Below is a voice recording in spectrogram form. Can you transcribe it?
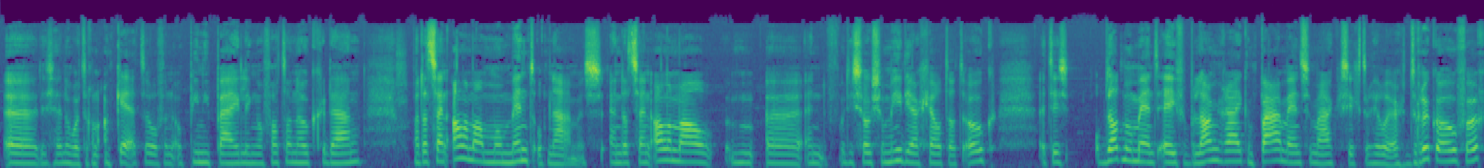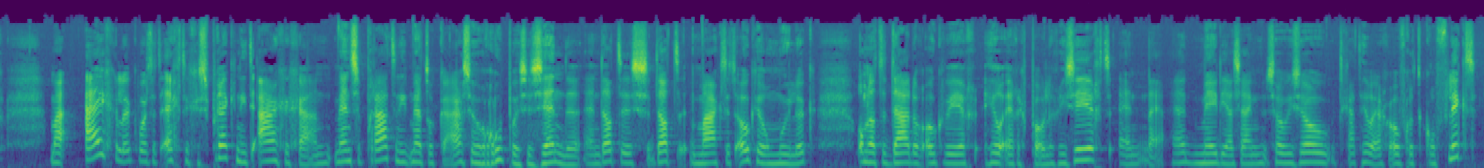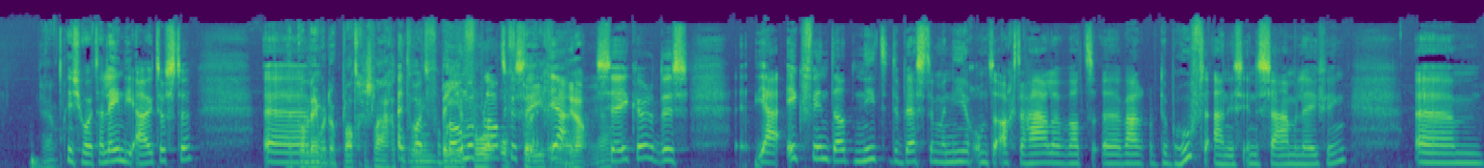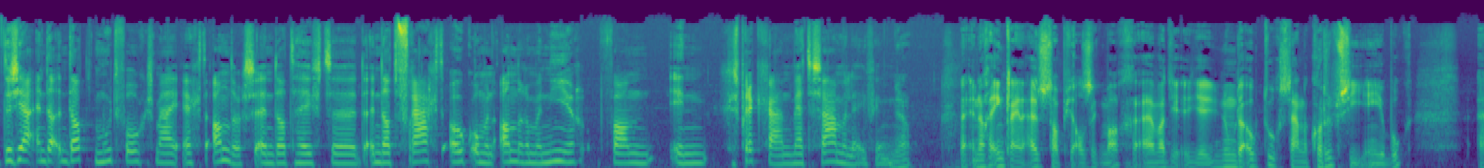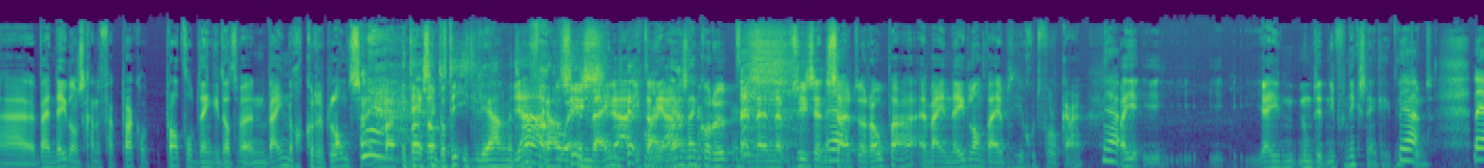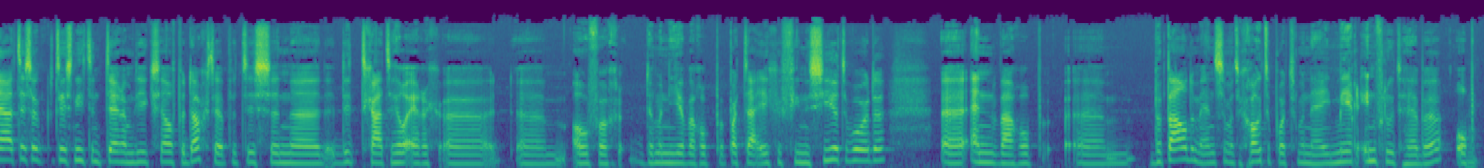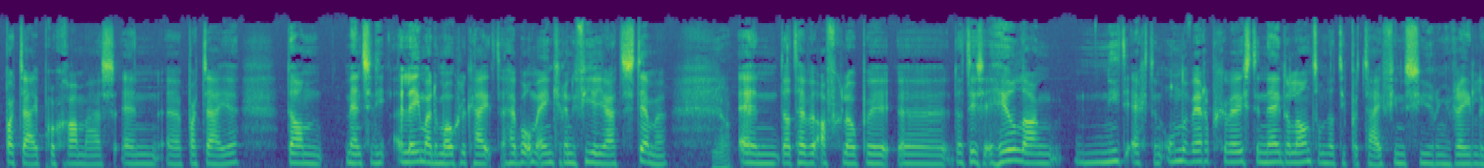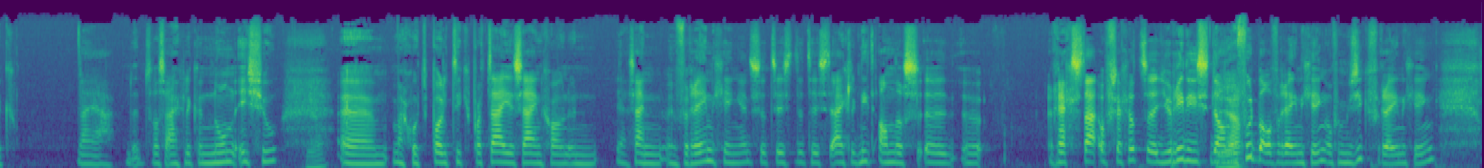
Eh, dus hè, dan wordt er een enquête of een opiniepeiling of wat dan ook gedaan. Maar dat zijn allemaal momentopnames. En dat zijn allemaal, mm, en voor die social media geldt dat ook. Het is op dat moment even belangrijk. Een paar mensen maken zich er heel erg druk over. Maar eigenlijk wordt het echte gesprek niet aangegaan. Mensen praten niet met elkaar, ze roepen, ze zenden. En dat, is, dat maakt het ook heel moeilijk, omdat het daardoor ook weer heel erg polariseert. En nou ja, de media zijn sowieso, het gaat heel erg over het conflict. Ja. Dus je hoort alleen die uitersten. Het Ehm, probleem wordt ook platgeslagen. het tot wordt dan ben je volkomen voor of platgeslagen. tegen. Ja, Ja. zeker. Dus eh, ja, ik vind dat niet de beste manier om te achterhalen wat, eh, waar de behoefte aan is in de samenleving. Ehm, dus ja, en dat, en dat moet volgens mij echt anders. En dat, heeft, eh, en dat vraagt ook om een andere manier van in gesprek gaan met de samenleving. Ja. En nog één klein uitstapje als ik mag. Uh, want je, je, noemde ook toegestaande corruptie in je boek. Uh, wij Nederlanders gaan er vaak prat op, denk ik, dat we een weinig corrupt land zijn. Maar, in tegenstelling tot die Italianen met ja, vrouwen precies. en wijn. Ja, Italianen ja. zijn corrupt. En, en precies, en Zuid-Europa. En wij in Nederland, wij hebben het hier goed voor elkaar. Maar je, jij noemt dit niet voor niks, denk ik, dit ja. punt. Nou ja, het is, ook, het is niet een term die ik zelf bedacht heb. Het is een, uh, dit gaat heel erg uh, um, over de manier waarop partijen gefinancierd worden. Uh, en waarop um, bepaalde mensen met een grote portemonnee meer invloed hebben op partijprogramma's en partijen dan mensen die alleen maar de mogelijkheid hebben om één keer in de vier jaar te stemmen. Ja. En dat hebben we afgelopen. Uh, dat is heel lang niet echt een onderwerp geweest in Nederland, omdat die partijfinanciering redelijk. Nou ja, het was eigenlijk een non-issue. Ja. Um, maar goed, politieke partijen zijn gewoon een, ja, zijn een vereniging. Dus dat is, dat is eigenlijk niet anders uh, uh, rechtsta of zeg het, uh, juridisch dan ja. een voetbalvereniging of een muziekvereniging.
